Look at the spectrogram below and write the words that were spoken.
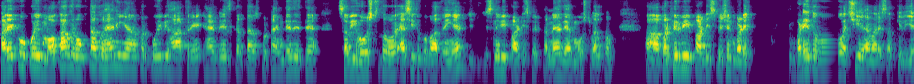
हर एक को कोई मौका को रोकता तो है नहीं यहाँ पर, कोई भी हाथ हैंड रेज करता है, उसको टाइम दे देते हैं। सभी होस्ट तो ऐसी तो कोई बात नहीं है। जिसने भी पार्टिसिपेट करना है दे आर मोस्ट वेलकम पर फिर भी पार्टिसिपेशन बढ़े। बढ़े तो वो अच्छी है हमारे सबके लिए।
